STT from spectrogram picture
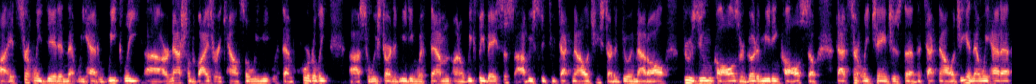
it certainly did in that we had weekly our national divide Advisory Council. We meet with them quarterly. Uh, so we started meeting with them on a weekly basis, obviously through technology, started doing that all through Zoom calls or go to meeting calls. So that certainly changes the, the technology. And then we had a,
